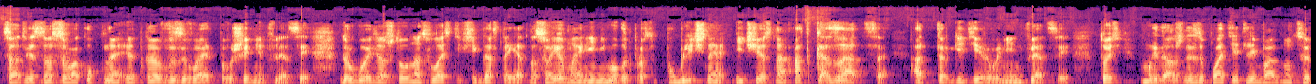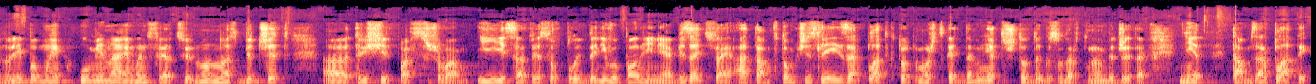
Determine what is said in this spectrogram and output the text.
Соответственно, совокупно это вызывает повышение инфляции инфляции. Другое дело, что у нас власти всегда стоят на своем, и они не могут просто публично и честно отказаться от таргетирования инфляции. То есть мы должны заплатить либо одну цену, либо мы уминаем инфляцию, но у нас бюджет э, трещит по швам, и, соответственно, вплоть до невыполнения обязательств, а там в том числе и зарплат. Кто-то может сказать, да нет, что до государственного бюджета. Нет, там зарплаты.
